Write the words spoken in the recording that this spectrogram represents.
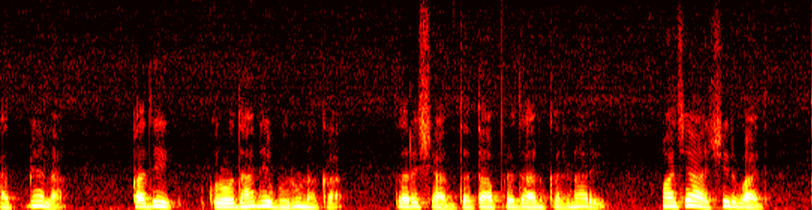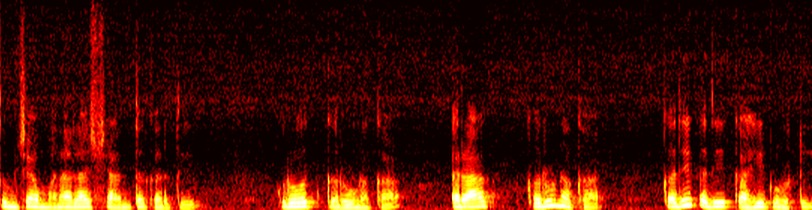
आत्म्याला अधिक क्रोधाने भरू नका तर शांतता प्रदान करणारे माझे आशीर्वाद तुमच्या मनाला शांत करतील. क्रोध करू नका. राग करू नका. कधीकधी काही गोष्टी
